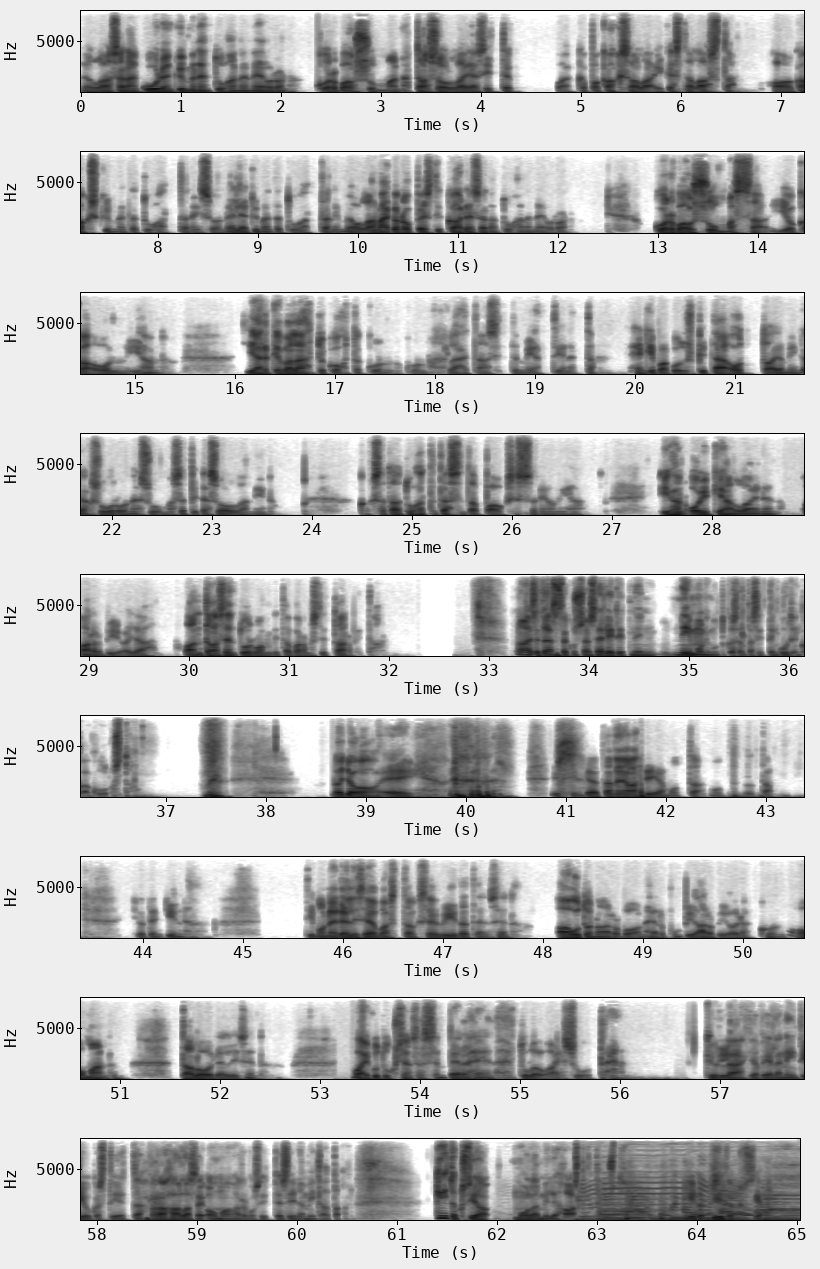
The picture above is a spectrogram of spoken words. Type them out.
Me ollaan 160 000 euron korvaussumman tasolla ja sitten vaikkapa kaksi alaikäistä lasta A 20 000, niin se on 40 000, niin me ollaan aika nopeasti 200 000 euron korvaussummassa, joka on ihan järkevä lähtökohta, kun, kun lähdetään sitten miettimään, että henkivakuutus pitää ottaa ja minkä suuruinen summa se pitäisi olla, niin 200 000 tässä tapauksessa niin on ihan, ihan oikeanlainen arvio ja antaa sen turvan, mitä varmasti tarvitaan. No ei se tässä, kun sen selitit, niin niin monimutkaiselta sitten kuitenkaan kuulostaa. No joo, ei. Yksinkertainen asia, mutta, mutta tota, jotenkin Timon edelliseen vastaukseen viitaten sen auton arvo on helpompi arvioida kuin oman taloudellisen vaikutuksensa sen perheen tulevaisuuteen. Kyllä, ja vielä niin tiukasti, että rahalla se oma arvo sitten siinä mitataan. Kiitoksia molemmille haastattelusta. Kiitos. Kiitoksia.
